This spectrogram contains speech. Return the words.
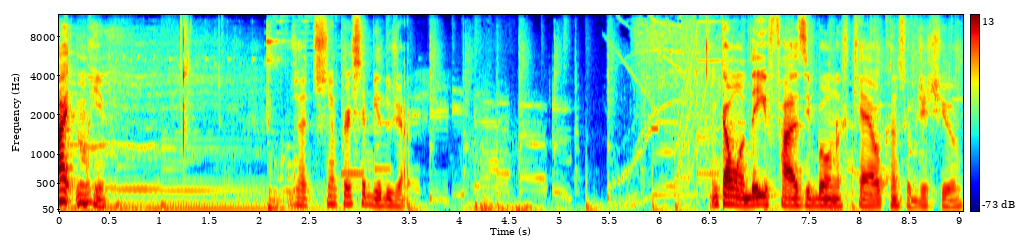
Ai, morri. Já tinha percebido já. Então, odeio fase bônus que é alcance o objetivo.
